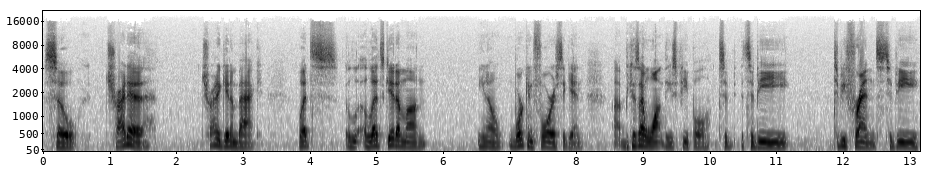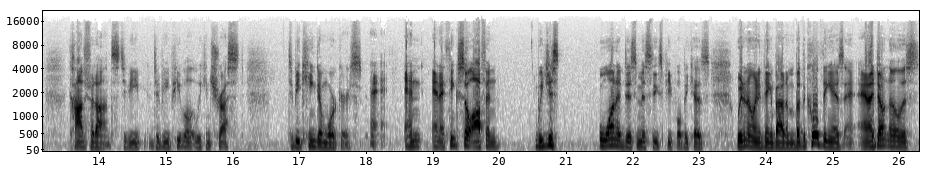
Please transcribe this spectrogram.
so try to try to get them back let's let's get them on you know working for us again uh, because I want these people to to be to be friends to be confidants to be to be people that we can trust to be kingdom workers and and I think so often we just want to dismiss these people because we don't know anything about them. But the cool thing is, and I don't know this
